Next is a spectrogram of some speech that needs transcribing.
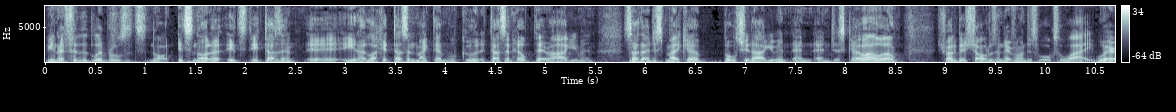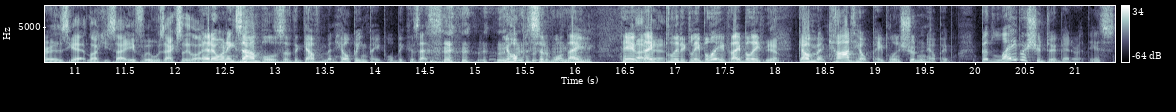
you know, for the Liberals, it's not. It's not a. It's it doesn't. i i you know, like it doesn't make them look good. It doesn't help their argument. So they just make a bullshit argument and and just go, oh well, shrug their shoulders, and everyone just walks away. Whereas, yeah, like you say, if it was actually like They don't want examples of the government helping people because that's the opposite of what they they, No, they yeah. politically believe. They believe Yeah. government can't help people and shouldn't help people. But Labor should do better at this.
